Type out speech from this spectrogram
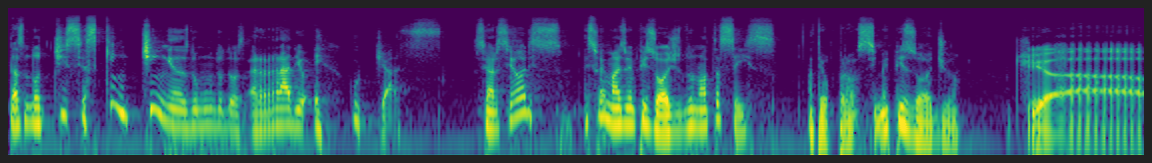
das notícias quentinhas do mundo dos radio escuchas. Senhoras e senhores, esse foi mais um episódio do Nota 6. Até o próximo episódio. Tchau.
